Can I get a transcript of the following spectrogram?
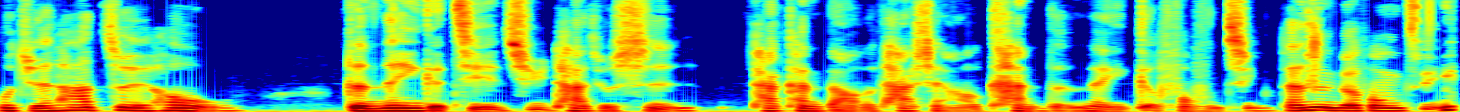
我觉得他最后的那一个结局，他就是他看到了他想要看的那一个风景，但是那个风景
